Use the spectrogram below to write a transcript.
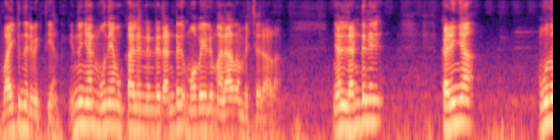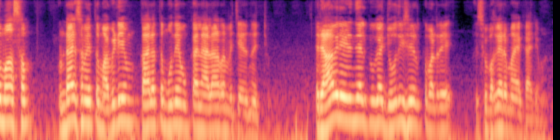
വായിക്കുന്നൊരു വ്യക്തിയാണ്. ഇന്ന് ഞാൻ മൂന്നേ മുക്കാലിന് എന്റെ രണ്ട് മൊബൈലും അലാറം വെച്ച ഒരാളാണ്. ഞാൻ ലണ്ടനിൽ കഴിഞ്ഞ മൂന്ന് മാസം ഉണ്ടായ സമയത്തും അവിടെയും കാലത്ത് മൂന്നേ മുക്കാലിന് അലാറം വെച്ച് എഴുന്നേറ്റു. രാവിലെ എഴുന്നേൽക്കുക ജ്യോതിഷികൾക്ക് വളരെ ശുഭകരമായ കാര്യമാണ്.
